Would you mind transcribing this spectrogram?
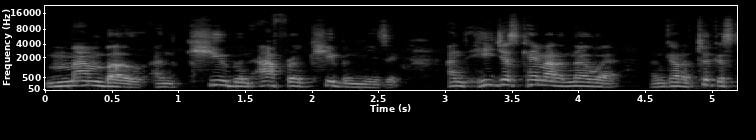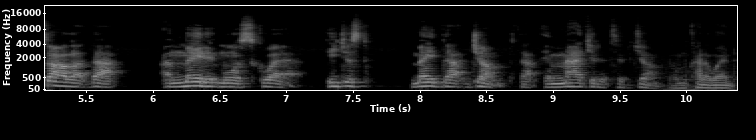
mambo and Cuban, Afro-Cuban music. And he just came out of nowhere and kind of took a style like that and made it more square. He just made that jump, that imaginative jump, and kind of went.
